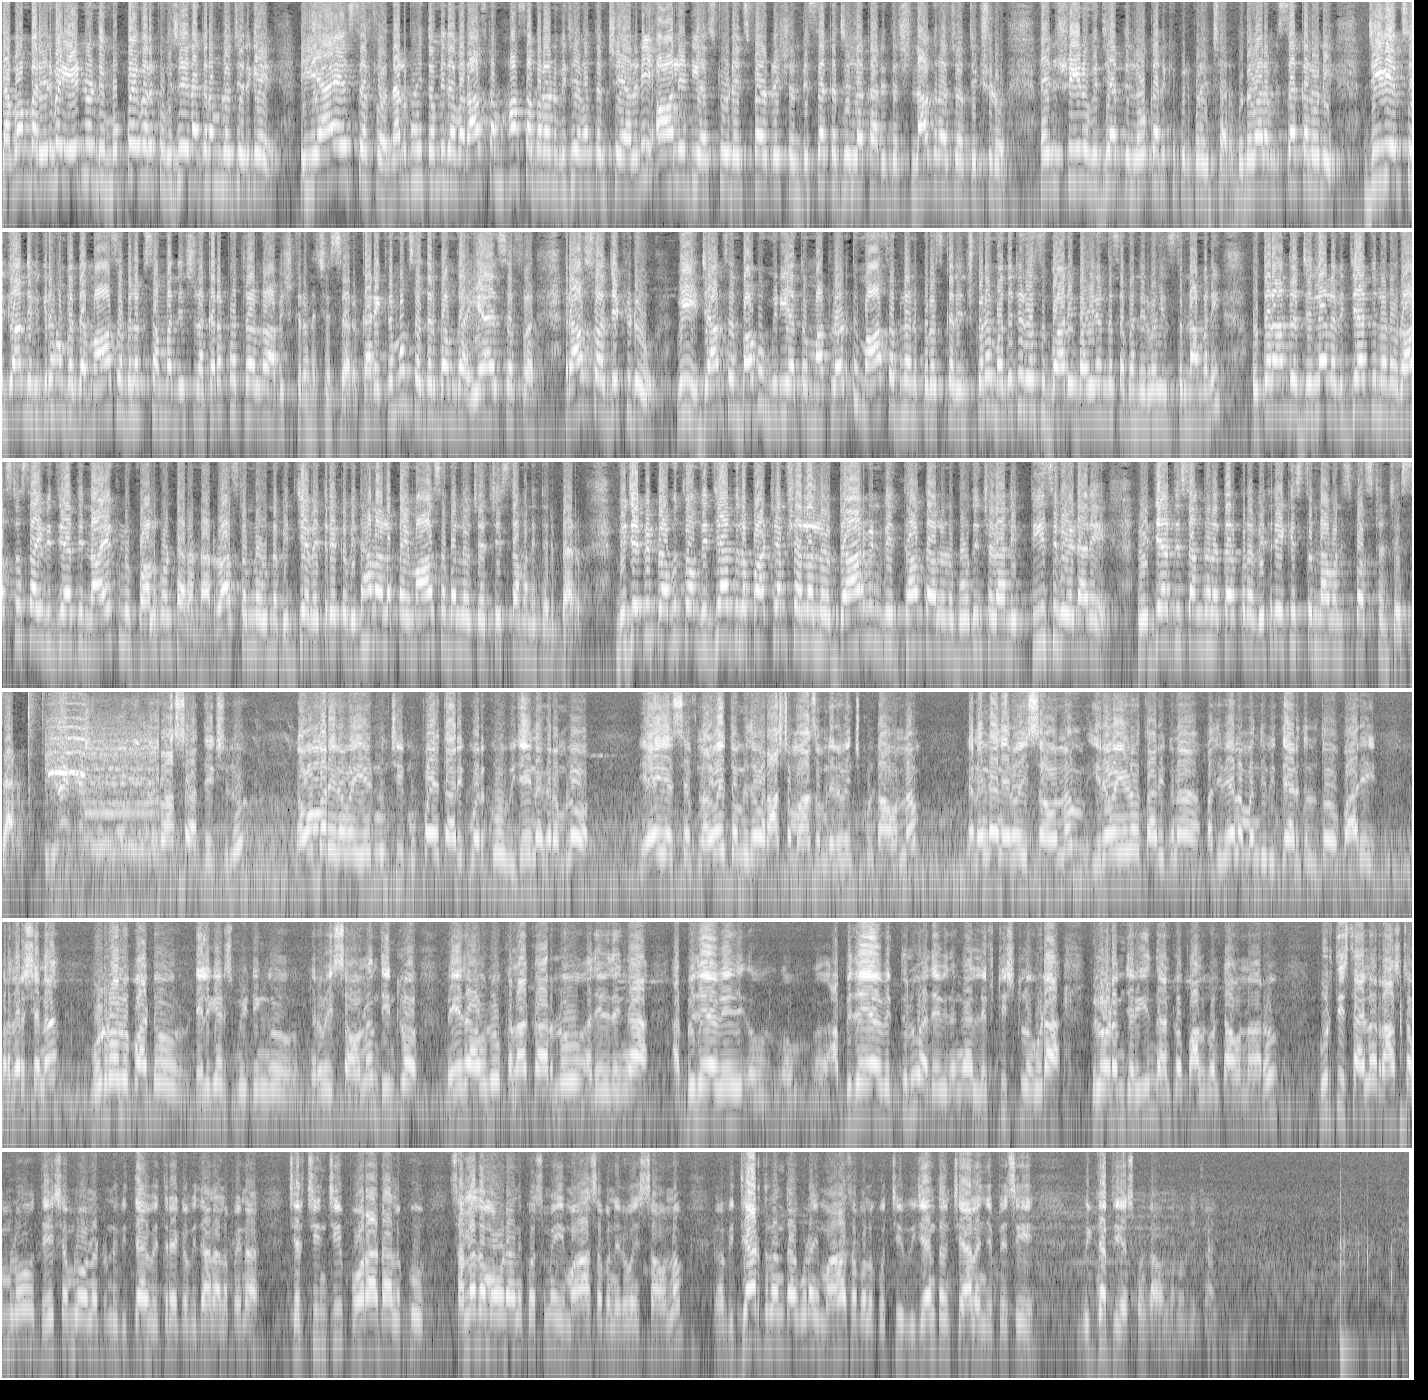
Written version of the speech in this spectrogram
November ఇరవై ఏడు నుండి ముప్పై వరకు విజయనగరంలో జరిగే ఏఐఎస్ఎఫ్ నలభై తొమ్మిదవ రాష్ట్ర మహాసభలను విజయవంతం చేయాలని all India students federation Visakha జిల్లా కార్యదర్శి నాగరాజు అధ్యక్షుడు ఎన్ శ్రీను విద్యార్థి లోకానికి పిలుపునిచ్చారు. బుధవారం విశాఖలోని జీవీఎంసీ గాంధీ విగ్రహం వద్ద మహాసభలకు సంబంధించిన కరపత్రాలను ఆవిష్కరణ చేశారు. కార్యక్రమం సందర్భంగా ఏఐఎస్ఎఫ్ రాష్ట్ర అధ్యక్షుడు వి జాన్సన్ బాబు మీడియాతో మాట్లాడుతూ మహాసభలను పురస్కరించుకుని మొదటి రోజు భారీ బహిరంగ సభ నిర్వహిస్తున్నామని ఉత్తరాంధ్ర జిల్లాల విద్యార్థులను రాష్ట్ర స్థాయి విద్యార్థి నాయకులు పాల్గొంటారన్నారు రాష్ట్రంలో ఉన్న విద్యా వ్యతిరేక విధానాలపై మహాసభల్లో చర్చిస్తామని తెలిపారు. బీజేపీ ప్రభుత్వం విద్యార్థుల పాఠ్యాంశాలలో డార్విన్ సిద్ధాంతాలను బోధించడాన్ని తీసివేయడాన్ని విద్యార్థి సంఘాల తరపున వ్యతిరేకిస్తున్నామని స్పష్టం చేశారు. రాష్ట్ర అధ్యక్షులు నవంబర్ ఇరవై ఏడు నుంచి ముప్పై తారీఖు వరకు విజయనగరంలో ఏఐఎస్ఎఫ్ నలభై తొమ్మిదవ రాష్ట్ర మహాసభ నిర్వహించుకుంటా ఉన్నాం. ఘనంగా నిర్వహిస్తూ ఉన్నాం. ఇరవై ఏడవ తారీఖున పదివేల మంది విద్యార్థులతో భారీ ప్రదర్శన. మూడు రోజుల పాటు డెలిగేట్స్ మీటింగు నిర్వహిస్తూ ఉన్నాం. దీంట్లో మేధావులు కళాకారులు అదేవిధంగా అభ్యుదయ అభ్యుదయ వ్యక్తులు అదేవిధంగా లెఫ్టిస్టులు కూడా పిలవడం జరిగింది. దాంట్లో పాల్గొంటా ఉన్నారు. పూర్తి స్థాయిలో రాష్ట్రంలో దేశంలో ఉన్నటువంటి విద్యా వ్యతిరేక విధానాలపైన చర్చించి పోరాటాలకు సన్నద్ధమవడానికి కోసమే ఈ మహాసభ నిర్వహిస్తూ ఉన్నాం. విద్యార్థులంతా కూడా ఈ మహాసభలకు వచ్చి విజయంతం చేయాలని చెప్పేసి విజ్ఞప్తి చేసుకుంటా ఉన్నాం.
